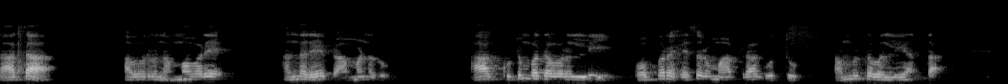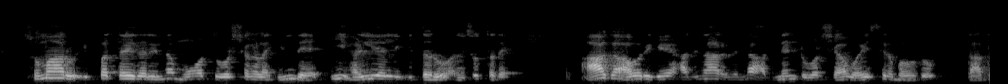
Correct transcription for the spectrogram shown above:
ತಾತ, ಅವರು ನಮ್ಮವರೇ ಅಂದರೆ ಬ್ರಾಹ್ಮಣರು. ಆ ಕುಟುಂಬದವರಲ್ಲಿ ಒಬ್ಬರ ಹೆಸರು ಮಾತ್ರ ಗೊತ್ತು, ಅಮೃತವಲ್ಲಿ ಅಂತ. ಸುಮಾರು ಇಪ್ಪತ್ತೈದರಿಂದ ಮೂವತ್ತು ವರ್ಷಗಳ ಹಿಂದೆ ಈ ಹಳ್ಳಿಯಲ್ಲಿ ಇದ್ದರು ಅನಿಸುತ್ತದೆ. ಆಗ ಅವರಿಗೆ ಹದಿನಾರರಿಂದ ಹದಿನೆಂಟು ವರ್ಷ ವಯಸ್ಸಿರಬಹುದು, ತಾತ.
